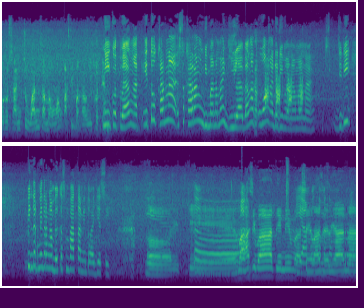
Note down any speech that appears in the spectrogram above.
urusan cuan sama uang pasti bakal ngikut ya. ngikut banget itu karena sekarang di mana mana gila banget uang ada di mana mana jadi pinter-pinter ngambil kesempatan itu aja sih gitu. Oke, makasih banget ini Mbak Iya, Sela Seliana.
